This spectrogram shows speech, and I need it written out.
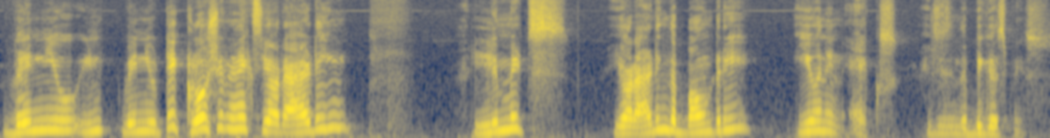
when you in, when you take closure in x you are adding limits you are adding the boundary even in x which is in the bigger space.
